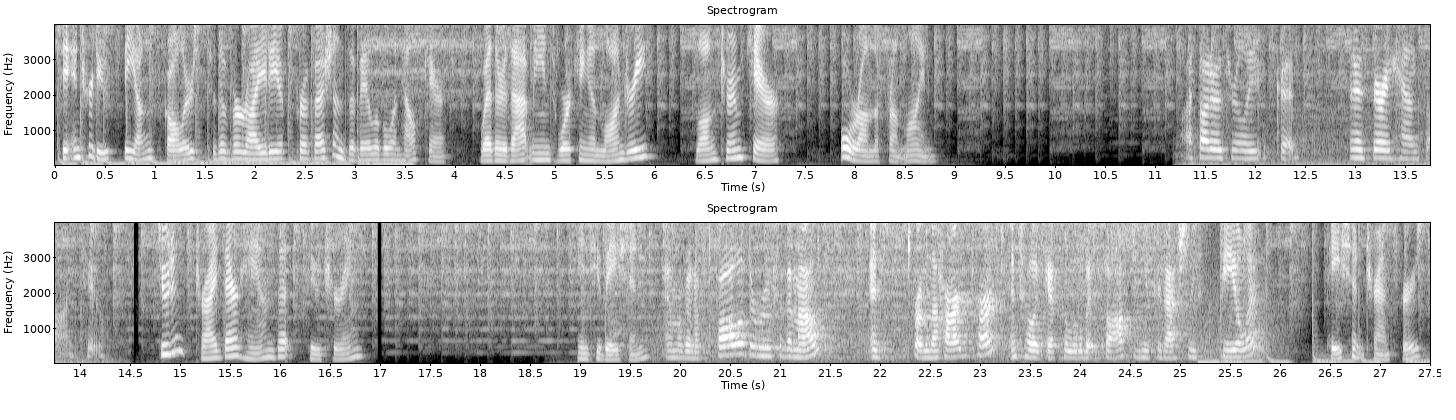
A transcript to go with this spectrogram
to introduce the young scholars to the variety of professions available in healthcare, whether that means working in laundry, long-term care, or on the front line. I thought it was really good. And it was very hands-on too. Students tried their hands at suturing, intubation, And we're going to follow the roof of the mouth and from the hard part until it gets a little bit soft and you can actually feel it. Patient transfers,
